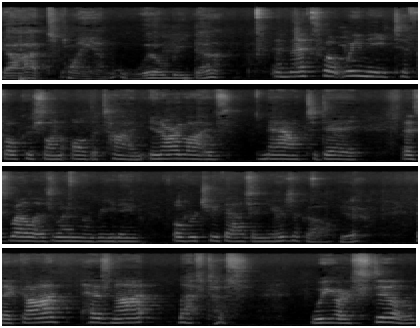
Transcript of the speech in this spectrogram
God's plan will be done. And that's what we need to focus on all the time in our lives now, today, as well as when we're reading over 2,000 years ago. Yeah. That God has not left us. We are still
